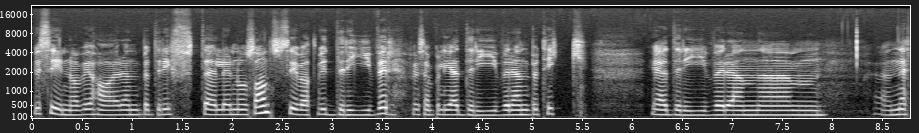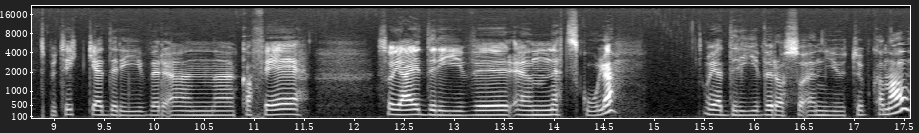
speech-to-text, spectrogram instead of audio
Vi sier når vi har en bedrift eller noe sånt, så sier vi at vi driver. Eksempel jeg driver en butikk. Jeg driver en um, nettbutikk. Jeg driver en uh, kafé. Så jeg driver en nettskole. Og jeg driver også en YouTube-kanal.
